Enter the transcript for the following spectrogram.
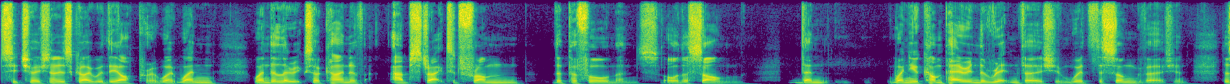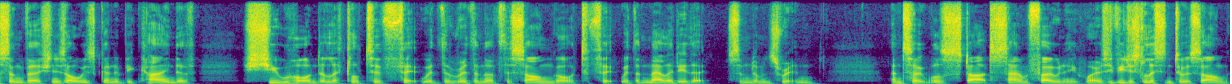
situation I described with the opera. When, when, when the lyrics are kind of abstracted from the performance or the song, then when you're comparing the written version with the sung version, the sung version is always going to be kind of shoehorned a little to fit with the rhythm of the song or to fit with the melody that someone's written. And so it will start to sound phony. Whereas if you just listen to a song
